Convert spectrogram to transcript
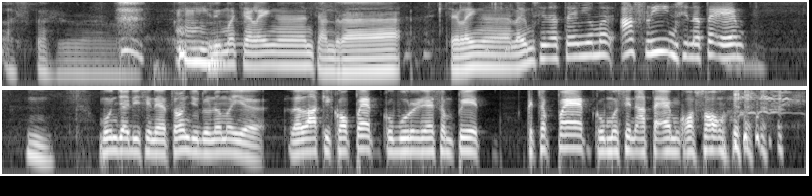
Astagfirullah. Ini mah celengan, Chandra. Celengan. Lain mesin ATM ya mah asli mesin ATM. Hmm. Mun jadi sinetron judulnya mah ya lelaki kopet kuburannya sempit, kecepet ku mesin ATM kosong.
